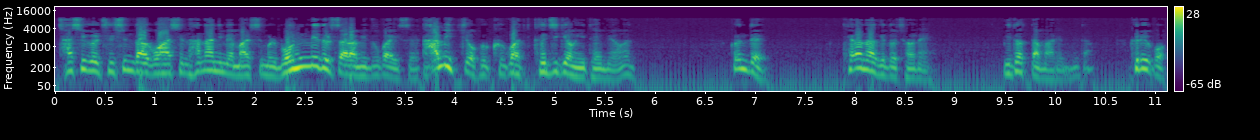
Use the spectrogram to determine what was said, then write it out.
자식을 주신다고 하신 하나님의 말씀을 못 믿을 사람이 누가 있어요? 다 믿죠. 그, 그, 그 지경이 되면. 그런데 태어나기도 전에 믿었단 말입니다. 그리고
